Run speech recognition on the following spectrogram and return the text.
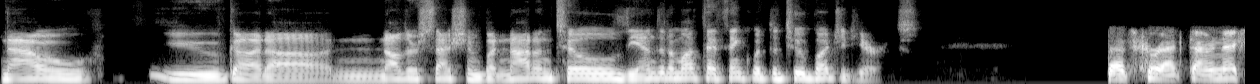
now you've got uh, another session, but not until the end of the month, I think, with the two budget hearings. That's correct. Our next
